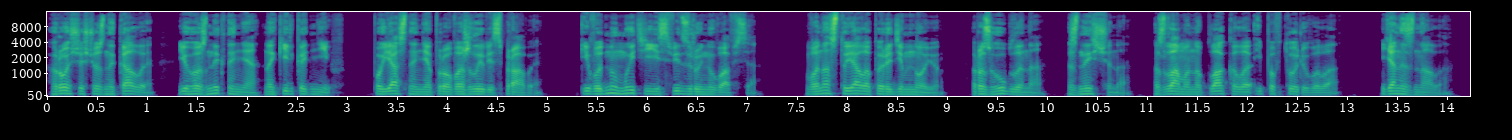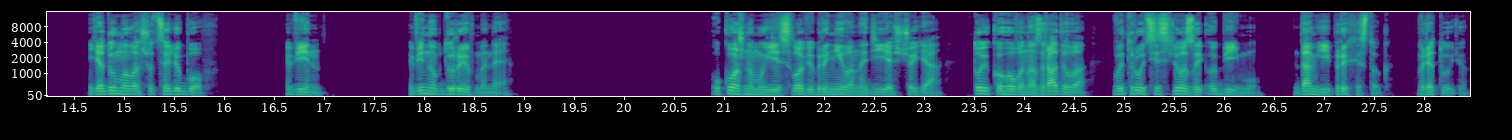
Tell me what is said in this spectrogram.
гроші, що зникали, його зникнення на кілька днів, пояснення про важливі справи, і в одну мить її світ зруйнувався. Вона стояла переді мною, розгублена, знищена, зламано плакала і повторювала Я не знала. Я думала, що це любов. Він. Він обдурив мене. У кожному її слові бриніла надія, що я, той, кого вона зрадила, витру ці сльози й обійму, дам їй прихисток, врятую.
